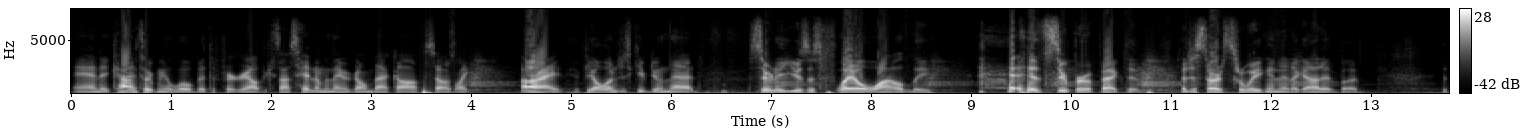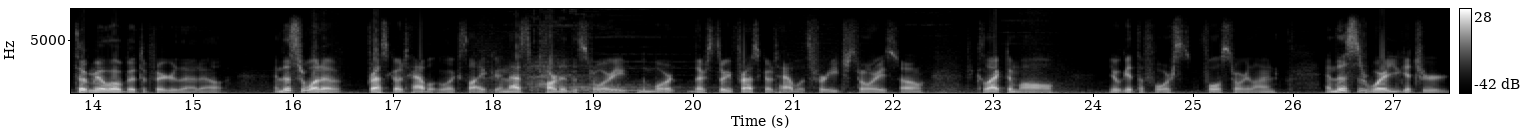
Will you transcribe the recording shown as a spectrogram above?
And it kind of took me a little bit to figure out because I was hitting them and they were going back off. So I was like, alright, if y'all want to just keep doing that, Suna uses flail wildly. it's super effective. I just started swinging it, I got it, but it took me a little bit to figure that out. And this is what a fresco tablet looks like, and that's part of the story. The more there's three fresco tablets for each story, so if you collect them all, you'll get the full storyline. And this is where you get your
